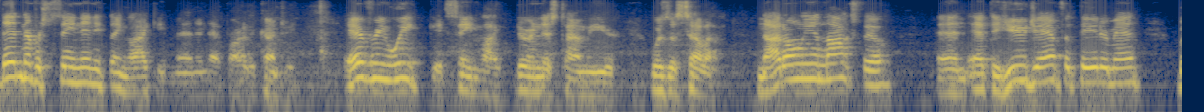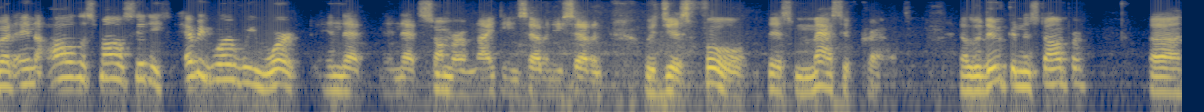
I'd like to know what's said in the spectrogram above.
they'd never seen anything like him, man, in that part of the country. Every week it seemed like during this time of year was a sellout. Not only in Knoxville and at the huge amphitheater, man, but in all the small cities, everywhere we worked in that in that summer of 1977 was just full. This massive crowds. Now, Leduc and the Stomper, uh,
